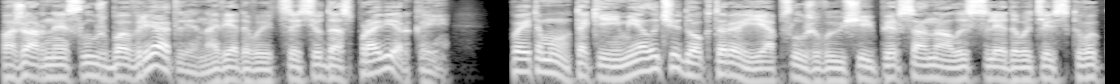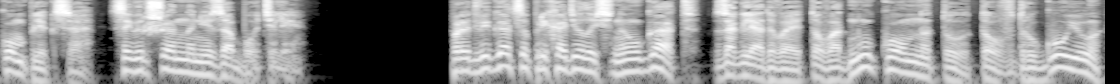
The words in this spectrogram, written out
Пожарная служба вряд ли наведывается сюда с проверкой — Поэтому такие мелочи доктора и обслуживающий персонал исследовательского комплекса совершенно не заботили. Продвигаться приходилось наугад, заглядывая то в одну комнату, то в другую,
